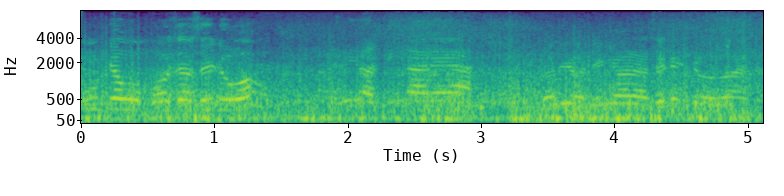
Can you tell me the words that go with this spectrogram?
શું કેવું મોજે સીડ્યું હો? દરિયો દરિયો ઢીંગાણા સીડી ગયો જોઈ લે.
